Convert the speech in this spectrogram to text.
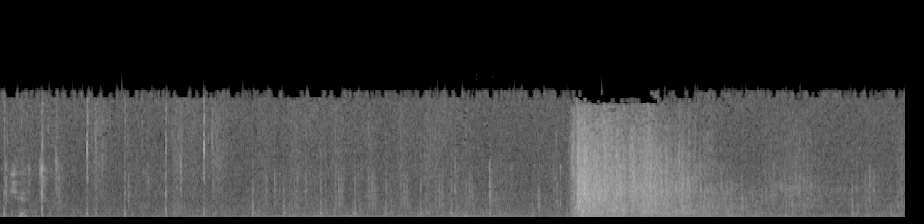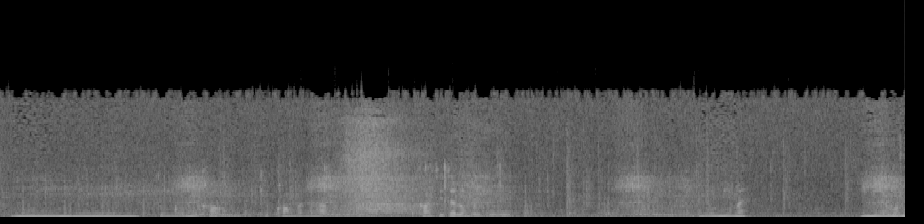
โอเคอืมตรงนู้นมีของเก็บของกันนะครับ ก่อนที่จะลงไปบูตรงนู้นมีไหมไม่มีแล้วมั้ง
